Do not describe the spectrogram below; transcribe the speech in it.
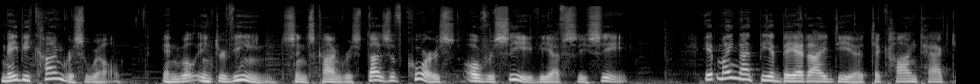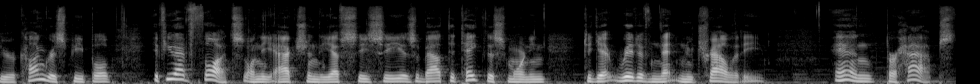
maybe Congress will, and will intervene, since Congress does, of course, oversee the FCC. It might not be a bad idea to contact your congresspeople if you have thoughts on the action the FCC is about to take this morning to get rid of net neutrality, and perhaps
